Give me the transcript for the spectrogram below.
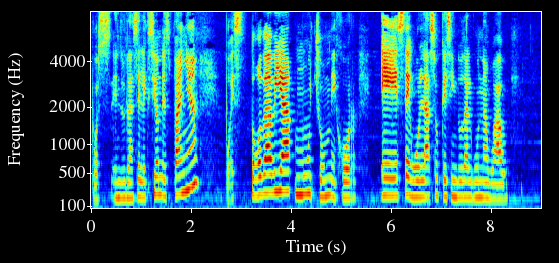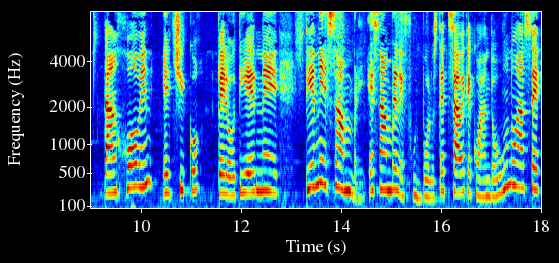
pues en la selección de España, pues todavía mucho mejor ese golazo que sin duda alguna wow. Tan joven el chico, pero tiene tiene esa hambre, esa hambre de fútbol. Usted sabe que cuando uno hace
